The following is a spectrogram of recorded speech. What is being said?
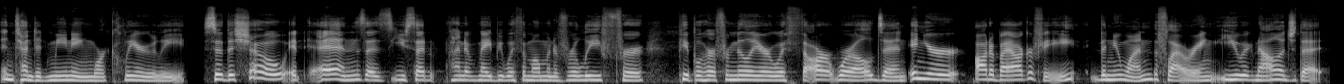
intended meaning more clearly. So the show it ends as you said kind of maybe with a moment of relief for people who are familiar with the art world and in your autobiography, the new one, The Flowering, you acknowledge that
